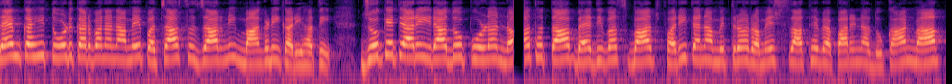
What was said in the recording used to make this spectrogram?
તેમ કહી તોડ કરવાના નામે પચાસ હજારની માંગણી કરી હતી. જો કે ત્યારે ઈરાદો પૂર્ણ ન થતા બે દિવસ બાદ ફરી તેના મિત્ર રમેશ સાથે વેપારીના દુકાનમાં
